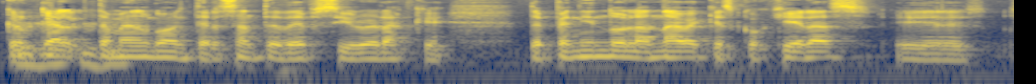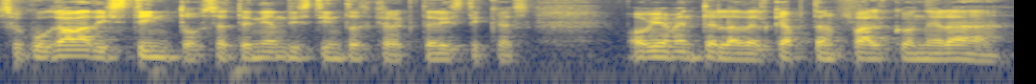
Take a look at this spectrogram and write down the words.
Creo que también algo interesante de F-Zero era que dependiendo de la nave que escogieras, eh, se jugaba distinto, o sea, tenían distintas características. Obviamente la del Captain Falcon era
